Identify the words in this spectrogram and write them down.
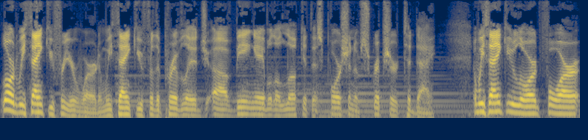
Lord, we thank you for your word, and we thank you for the privilege of being able to look at this portion of Scripture today. And we thank you, Lord, for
